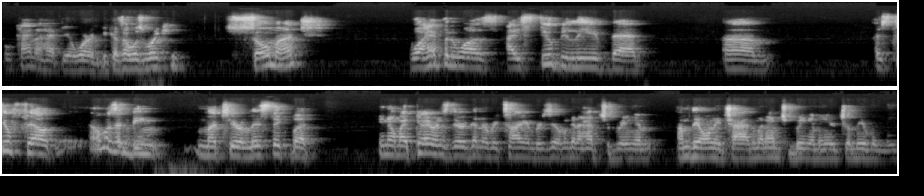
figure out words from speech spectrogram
Well, kind of happy at work because I was working so much. What happened was I still believed that um, I still felt I wasn't being materialistic, but you know, my parents they're gonna retire in Brazil. I'm gonna have to bring him. I'm the only child. I'm gonna have to bring him here to live with me.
